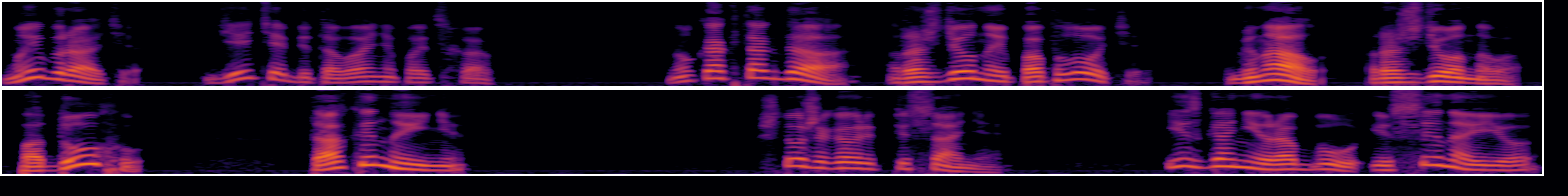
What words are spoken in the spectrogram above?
Мы, братья, дети обетования по Ицхаку. Но как тогда, рожденный по плоти, гнал рожденного по духу, так и ныне. Что же говорит Писание? Изгони рабу и сына ее,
